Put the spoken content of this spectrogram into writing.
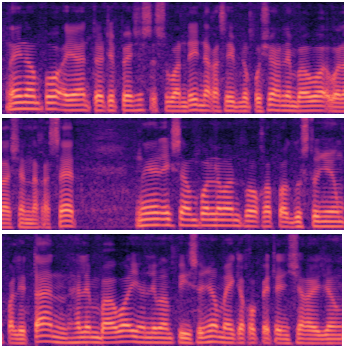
Ngayon naman po, ayan, 30 pesos is one day, nakasave na po siya. Halimbawa, wala siyang nakaset. Ngayon, example naman po, kapag gusto nyo yung palitan, halimbawa, yung 5 piso nyo, may kakompetensya kayo yung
